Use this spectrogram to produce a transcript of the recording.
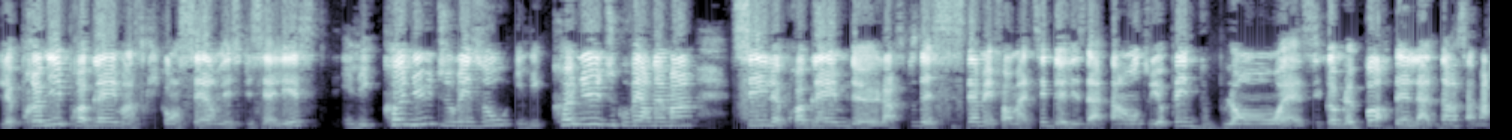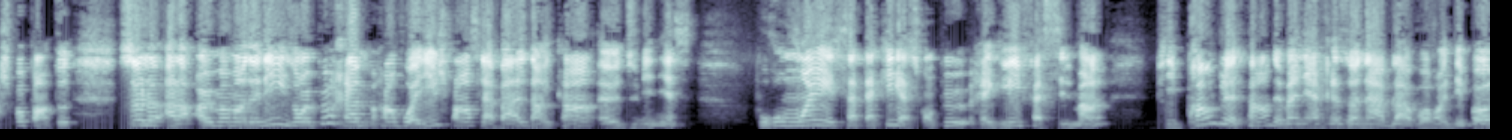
le premier problème en ce qui concerne les spécialistes, il est connu du réseau, il est connu du gouvernement. C'est le problème de l'espèce de système informatique de liste d'attente où il y a plein de doublons. Euh, c'est comme le bordel là-dedans, ça marche pas pantoute. Ça, là, alors, à un moment donné, ils ont un peu renvoyé, je pense, la balle dans le camp euh, du ministre pour au moins s'attaquer à ce qu'on peut régler facilement puis prendre le temps de manière raisonnable à avoir un débat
